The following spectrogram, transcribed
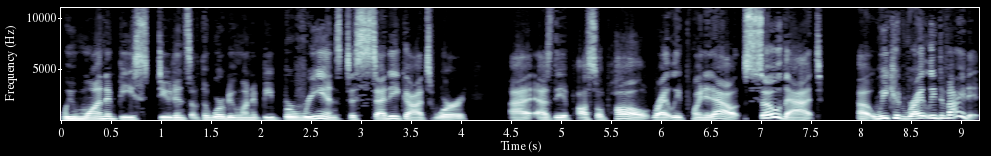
We want to be students of the word. We want to be Bereans to study God's word, uh, as the apostle Paul rightly pointed out, so that uh, we could rightly divide it.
